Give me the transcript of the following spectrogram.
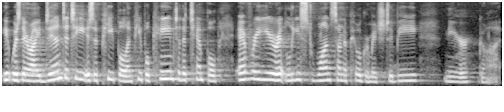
It was their identity as a people, and people came to the temple every year at least once on a pilgrimage to be near God.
